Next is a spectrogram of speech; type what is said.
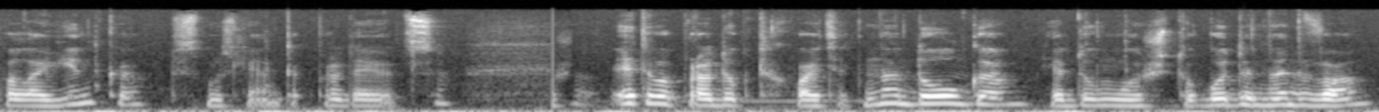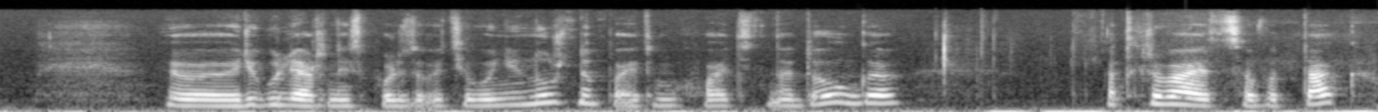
половинка, в смысле она так продается. Этого продукта хватит надолго, я думаю, что года на два. Э, регулярно использовать его не нужно, поэтому хватит надолго. Открывается вот так.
